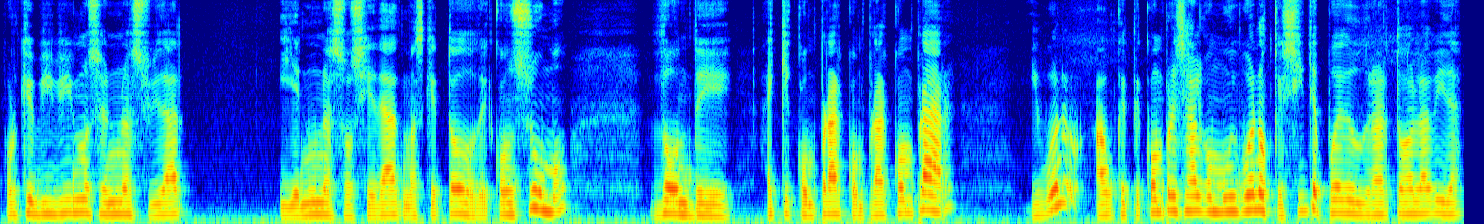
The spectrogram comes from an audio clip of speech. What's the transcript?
porque vivimos en una ciudad y en una sociedad más que todo de consumo, donde hay que comprar, comprar, comprar. Y bueno, aunque te compres algo muy bueno que sí te puede durar toda la vida,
